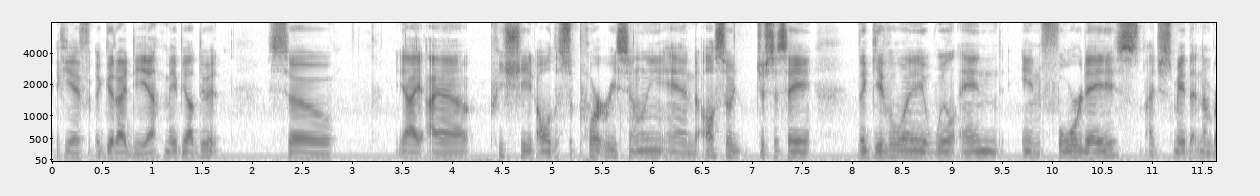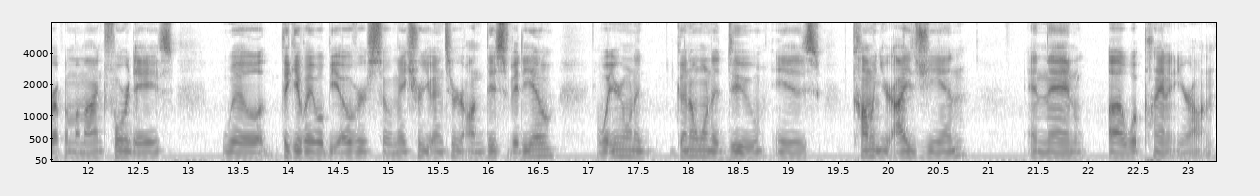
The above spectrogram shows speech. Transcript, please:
if you have a good idea, maybe I'll do it. So, yeah, I, I uh, appreciate all the support recently. And also, just to say, the giveaway will end in four days. I just made that number up in my mind. Four days will the giveaway will be over. So make sure you enter on this video. What you're gonna gonna want to do is comment your IGN and then uh, what planet you're on.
